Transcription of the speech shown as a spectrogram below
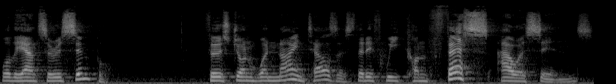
Well, the answer is simple. 1 John 1 9 tells us that if we confess our sins,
